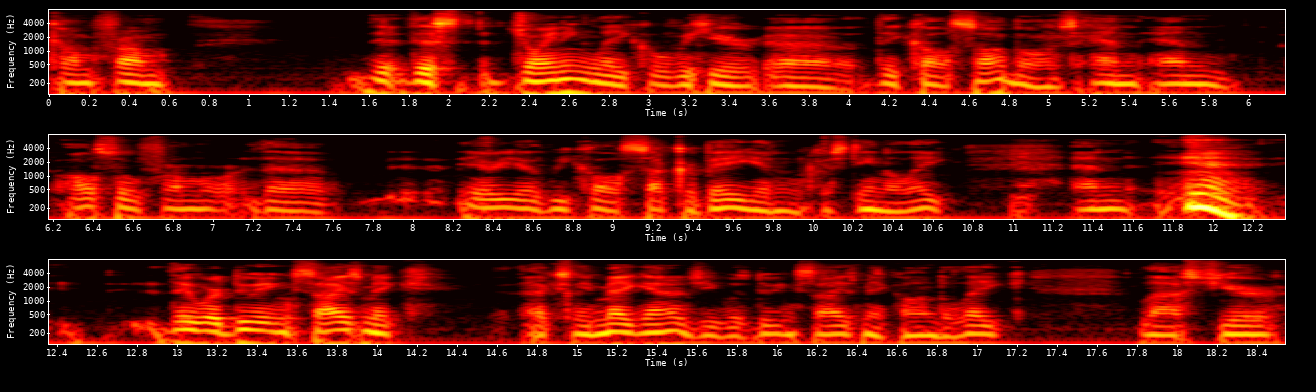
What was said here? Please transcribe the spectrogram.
come from th- this adjoining lake over here. Uh, they call Sawbones, and and also from the area we call Sucker Bay and Christina Lake, and they were doing seismic. Actually, Meg Energy was doing seismic on the lake last year,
